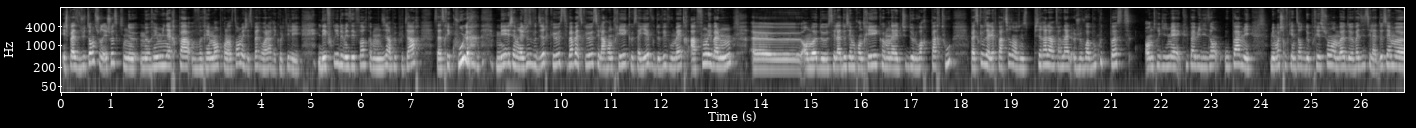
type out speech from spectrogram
Et je passe du temps sur des choses qui ne me rémunèrent pas vraiment pour l'instant, mais j'espère, voilà, récolter les, fruits de mes efforts, comme on dit, un peu plus tard. Ça serait cool, mais j'aimerais juste vous dire que c'est pas parce que c'est la rentrée que ça y est, vous devez vous mettre à fond les ballons, euh, en mode c'est la deuxième rentrée, comme on a l'habitude de le voir partout, parce que vous allez repartir dans une spirale infernale. Je vois beaucoup de posts entre guillemets culpabilisant ou pas mais mais moi je trouve qu'il y a une sorte de pression en mode vas-y c'est la deuxième euh,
